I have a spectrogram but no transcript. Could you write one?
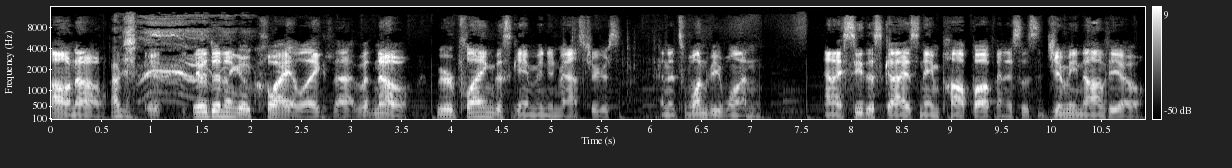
Oh no. I'm just it, it didn't go quite like that. But no, we were playing this game Minion Masters, and it's one v one, and I see this guy's name pop up, and it says Jimmy Navio,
